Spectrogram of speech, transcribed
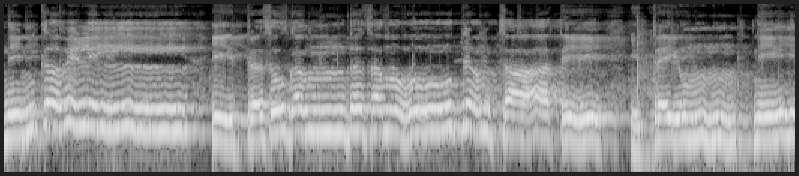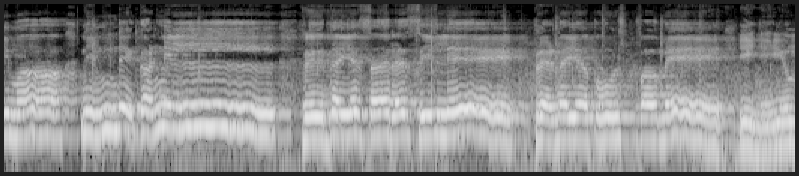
നിൻ കവിളിൽ. ഇത്ര സുഗന്ധ സമുദ്രം ചാർത്തി ഇത്രയും നീലിമ നിന്റെ കണ്ണിൽ ഹൃദയ സരസിലെ പ്രണയ പുഷ്പമേ ഇനിയും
